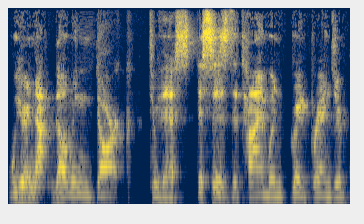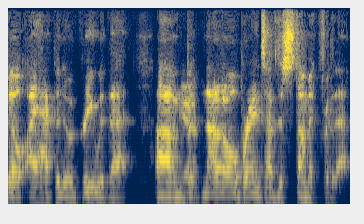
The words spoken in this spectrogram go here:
we are not going dark through this. This is the time when great brands are built. I happen to agree with that. Um, yeah. But not all brands have the stomach for that.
